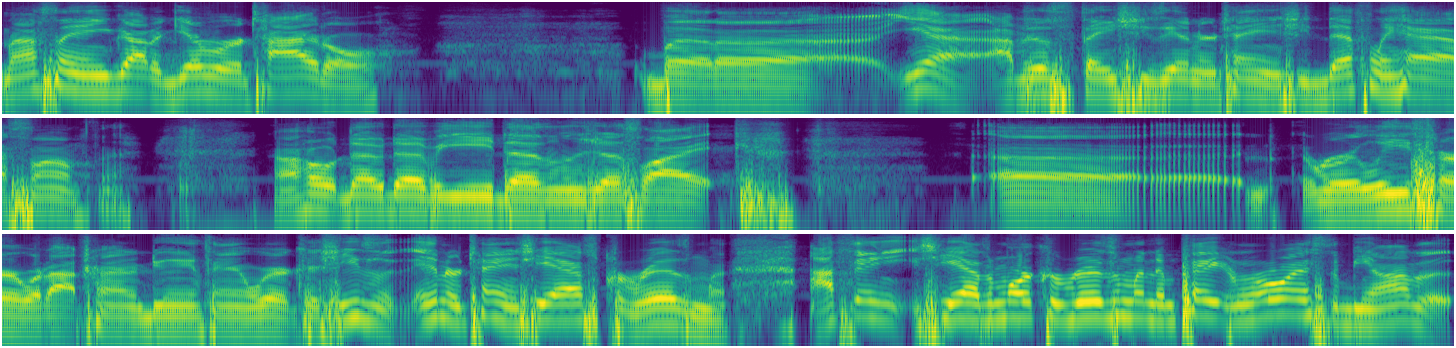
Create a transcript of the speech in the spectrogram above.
Not saying you got to give her a title, but uh, yeah, I just think she's entertaining. She definitely has something. I hope WWE doesn't just like uh, release her without trying to do anything weird because she's entertaining. She has charisma. I think she has more charisma than Peyton Royce, to be honest.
